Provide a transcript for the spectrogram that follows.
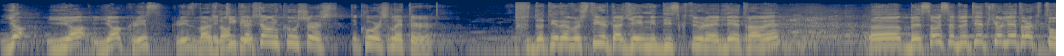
Jo, jo, jo, Chris, Chris, vazhdo ti. Ti këton kush është, ku është letër? Do të jetë e vështirë ta gjejmë midis këtyre letrave. Ë, besoj se duhet të jetë kjo letra këtu.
